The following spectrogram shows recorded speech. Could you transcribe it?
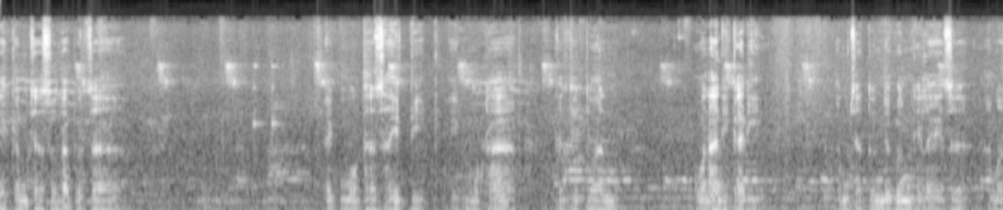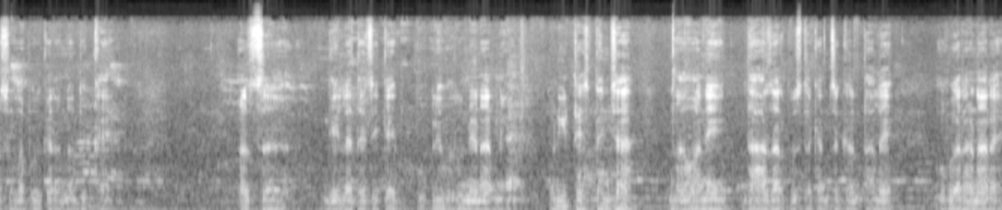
एक आमच्या सोलापूरचा एक मोठा साहित्यिक एक मोठा कर्तृत्वान वनाधिकारी आमच्यातून निघून गेला याचं आम्हा सोलापूरकरांना दुःख आहे. आज गेलं त्याची काही पोकळी भरून येणार नाही पण इथेच त्यांच्या नावाने दहा हजार पुस्तकांचं ग्रंथालय उभं राहणार आहे.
